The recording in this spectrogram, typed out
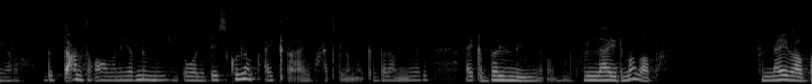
ነይሩ ብጣዕሚ ተቃውሞ ነይሩኒ ም- ወለደይስ ኩሎም ኣይቀ- ኣይዋሓጠሎም ኣይቅበሎም ነይሩ ኣይቅበሉን እዮም ነይሮም ብፍላይ ድማ ባባ ብፍላይ ባባ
